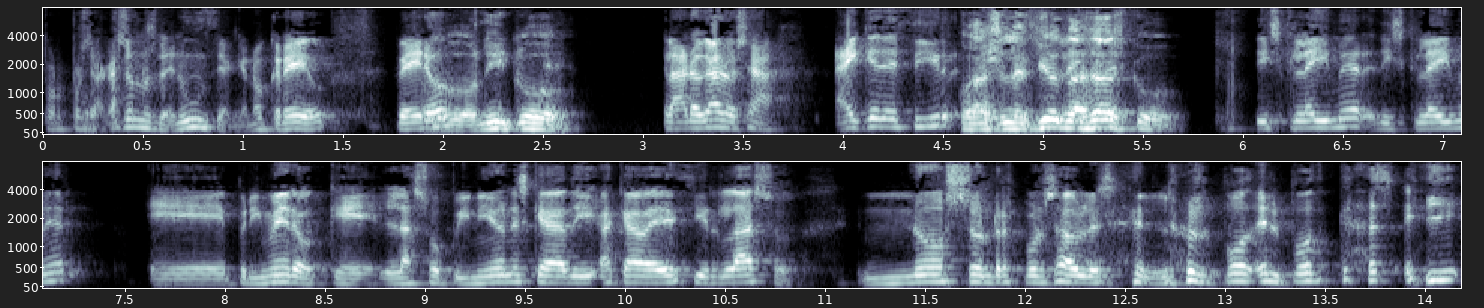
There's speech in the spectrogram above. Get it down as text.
por, por si acaso nos denuncian, que no creo. Pero, Nico, claro, claro, o sea, hay que decir. con la eh, selección de Asasco. Disclaimer, disclaimer. Eh, primero, que las opiniones que acaba de decir Lasso no son responsables en los po- el podcast y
